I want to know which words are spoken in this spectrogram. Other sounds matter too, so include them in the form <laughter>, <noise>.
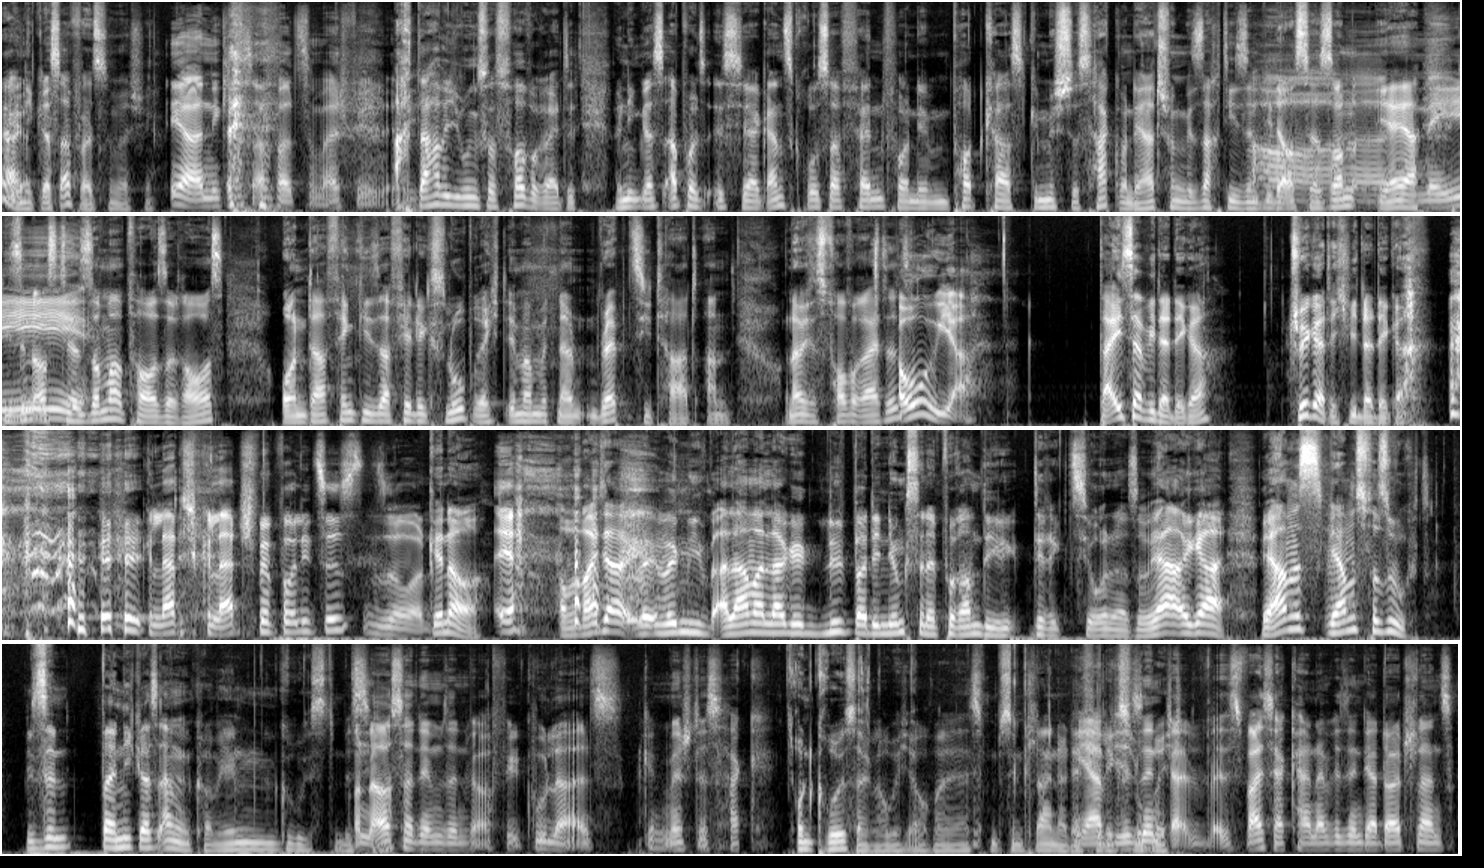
Ja, ja, Niklas Abholz zum Beispiel. Ja, Niklas Abholz zum Beispiel. <laughs> Ach, da habe ich übrigens was vorbereitet. Weil Niklas Abholz ist ja ganz großer Fan von dem Podcast Gemischtes Hack und er hat schon gesagt, die sind oh, wieder aus der Sonne. Ja, ja, nee. die sind aus der Sommerpause raus. Und da fängt dieser Felix Lobrecht immer mit einem Rap-Zitat an. Und da habe ich das vorbereitet. Oh ja. Da ist er wieder, Digga. Trigger dich wieder, Digga. <laughs> klatsch, klatsch für Polizisten so. Genau. Ja. Aber weiter, irgendwie Alarmanlage glüht bei den Jungs in der Programmdirektion oder so. Ja, egal. Wir haben es, wir haben es versucht. Wir sind bei Niklas angekommen, ihn gegrüßt ein bisschen. Und außerdem sind wir auch viel cooler als gemischtes Hack. Und größer, glaube ich auch, weil er ist ein bisschen kleiner, der ja, Felix wir sind, Es weiß ja keiner, wir sind ja Deutschlands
